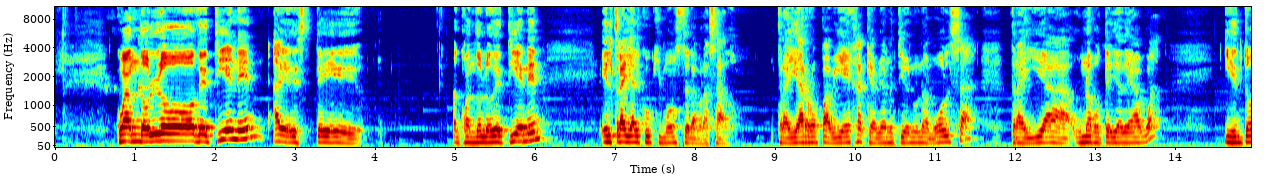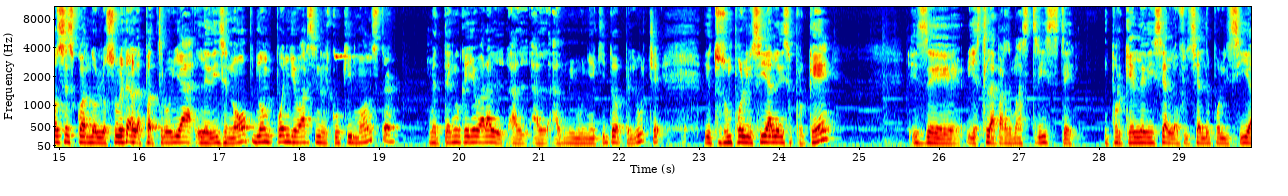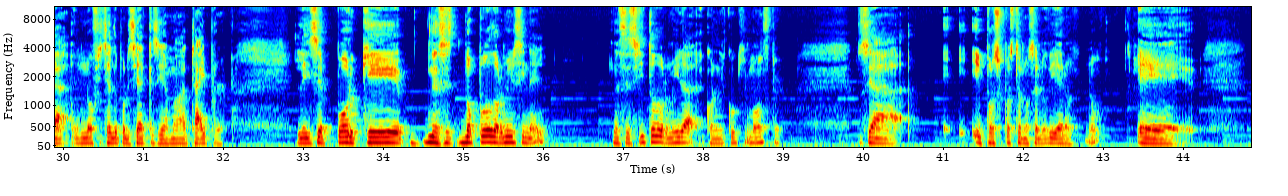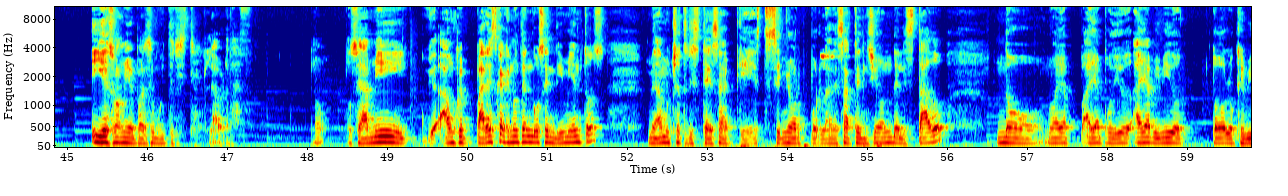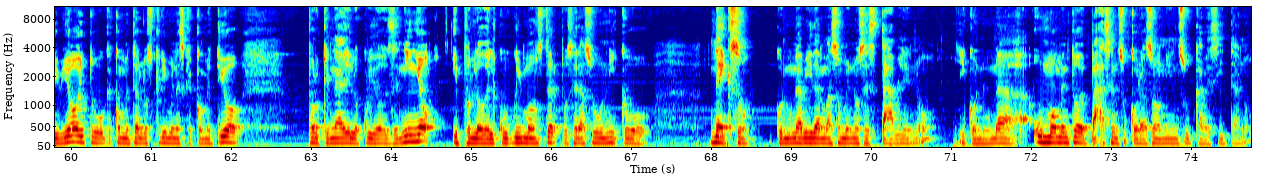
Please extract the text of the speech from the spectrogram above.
cuando lo detienen, este, cuando lo detienen, él traía al Cookie Monster abrazado. Traía ropa vieja que había metido en una bolsa, traía una botella de agua. Y entonces cuando lo suben a la patrulla le dicen, no, no me pueden llevar sin el Cookie Monster. Me tengo que llevar al, al mi muñequito de peluche. Y entonces un policía le dice, ¿por qué? Y esta es la parte más triste, porque él le dice al oficial de policía, un oficial de policía que se llamaba Typer, le dice, porque no puedo dormir sin él. Necesito dormir con el Cookie Monster. O sea, y, por supuesto no se lo dieron, ¿no? Eh, y eso a mí me parece muy triste, la verdad. ¿no? O sea, a mí, aunque parezca que no tengo sentimientos, me da mucha tristeza que este señor, por la desatención del Estado, no, no haya, haya podido, haya vivido todo lo que vivió y tuvo que cometer los crímenes que cometió porque nadie lo cuidó desde niño y pues lo del Cookie Monster pues era su único nexo con una vida más o menos estable, ¿no? Y con una, un momento de paz en su corazón y en su cabecita, ¿no?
